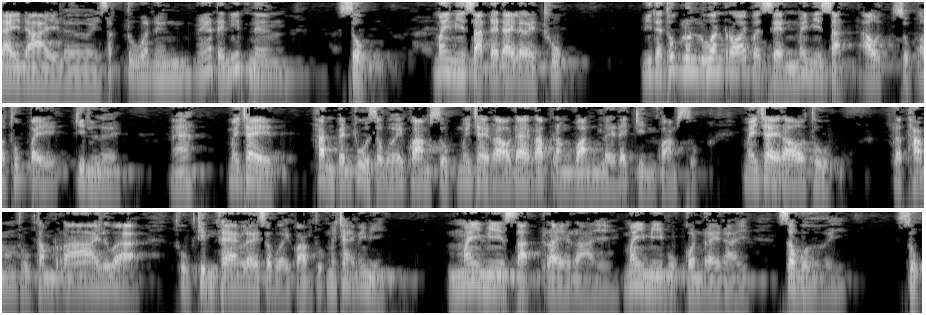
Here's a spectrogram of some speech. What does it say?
ใด ๆ เลย สักตัวหนึ่งแม้แต่นิดหนึ่งสุข ไม่มีสัตว์ใด ๆ เลย ทุกมีแต่ทุกล้วนๆร้อยเปอร์เซ็นไม่มีสัตว์เอาสุขเอาทุกไปกินเลย นะ ไม่ใช่ท่านเป็นผู้เสวยความสุข ไม่ใช่เราได้รับรางวัลเลยได้กินความสุข ไม่ใช่เราถูกกระทำถูกทำร้ายหรือว่า ถูกทิ่มแทงเลยเสวยความทุกข์ไม่ใช่ไม่มี ไม่มีสัตว์ไรๆไม่มีบุคคลไรๆเสวย สุข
